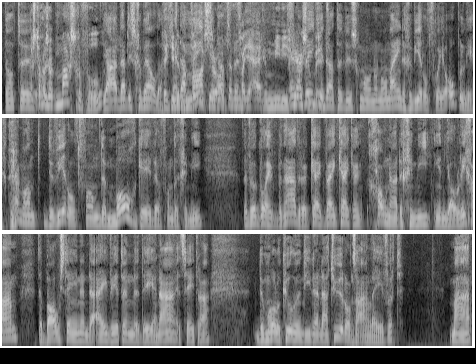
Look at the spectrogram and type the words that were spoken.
Dat, eh, Dat is toch een soort machtsgevoel? ja, dat is geweldig. Dat je en de master je dat er een, van je eigen En mini-versum dan weet je bent. dat er dus gewoon een oneindige wereld voor je open ligt. Ja. Hè? Want de wereld van de mogelijkheden van de chemie... dat wil ik wel even benadrukken. Kijk, wij kijken gauw naar de chemie in jouw lichaam. De bouwstenen, de eiwitten, de DNA, et cetera. De moleculen die de natuur ons aanlevert. Maar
